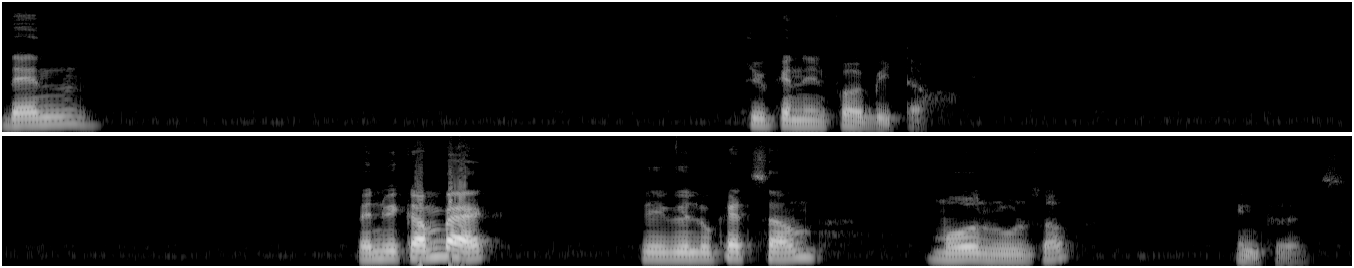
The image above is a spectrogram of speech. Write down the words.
then you can infer beta. When we come back, we will look at some more rules of inference.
